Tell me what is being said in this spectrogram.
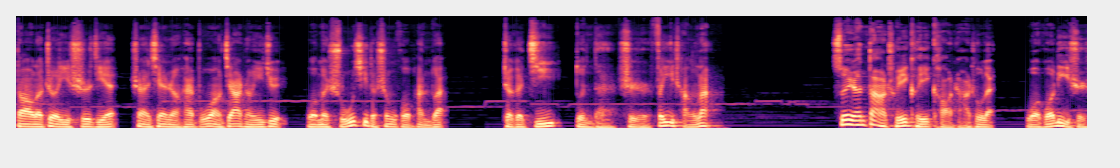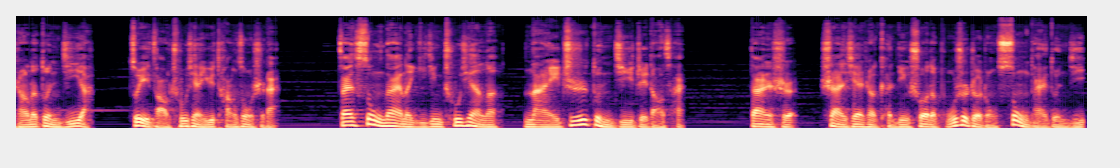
到了这一时节，单先生还不忘加上一句我们熟悉的生活判断：这个鸡炖的是非常烂。虽然大锤可以考察出来。我国历史上的炖鸡呀，最早出现于唐宋时代，在宋代呢，已经出现了奶汁炖鸡这道菜。但是单先生肯定说的不是这种宋代炖鸡，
